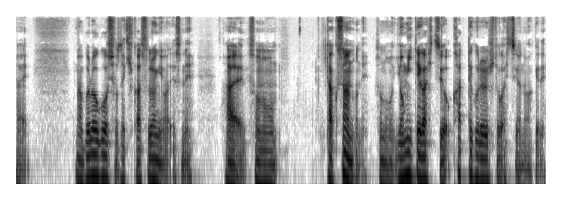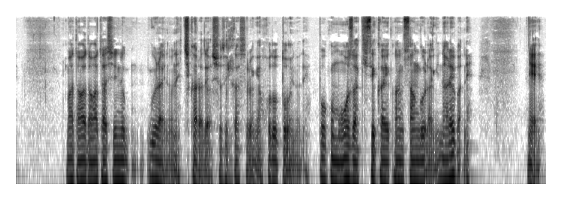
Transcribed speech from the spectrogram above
はい。まあ、ブログを書籍化するにはですね、はい、その、たくさんのね、その読み手が必要、買ってくれる人が必要なわけで、まだまだ私のぐらいのね、力では書籍化するには程遠いので、僕も尾崎世界観さんぐらいになればね、ね、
